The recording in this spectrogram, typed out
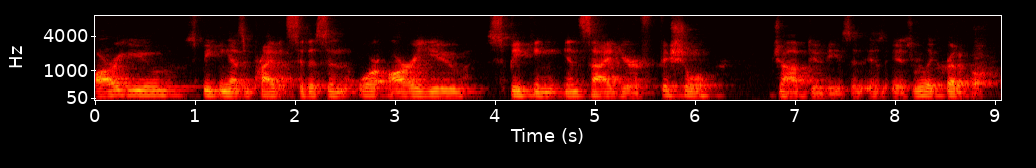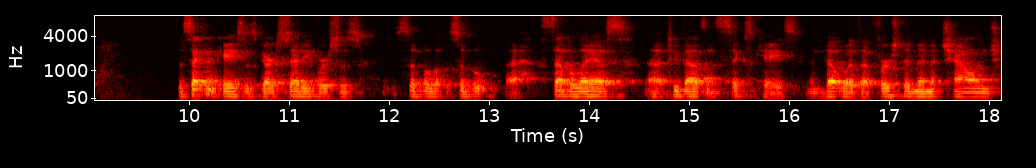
are you speaking as a private citizen or are you speaking inside your official job duties is, is really critical. The second case is Garcetti versus Ceballos, uh, 2006 case and dealt with a First Amendment challenge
